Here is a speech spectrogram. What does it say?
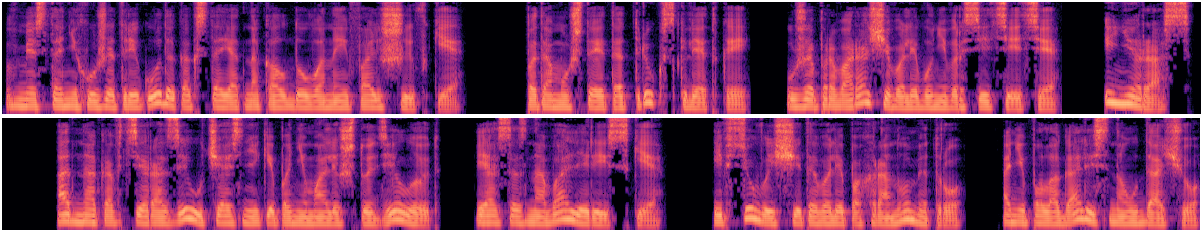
вместо них уже три года как стоят наколдованные фальшивки. Потому что этот трюк с клеткой уже проворачивали в университете, и не раз. Однако в те разы участники понимали, что делают, и осознавали риски. И все высчитывали по хронометру, а не полагались на удачу,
